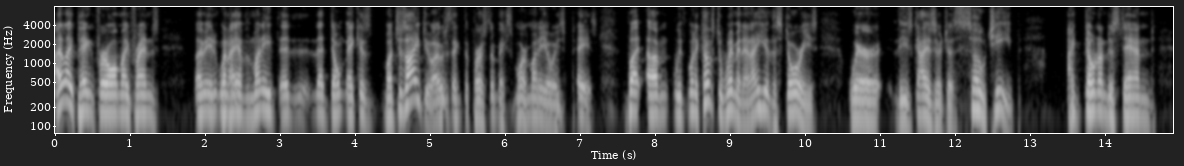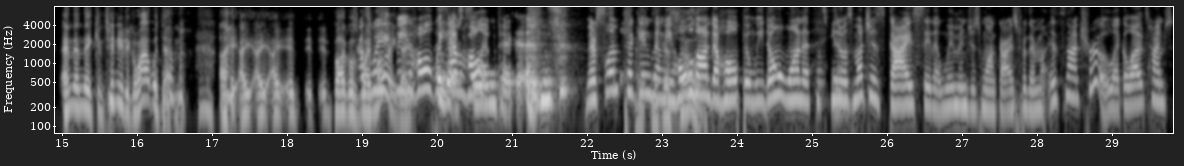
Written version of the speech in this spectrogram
I like paying for all my friends. I mean, when I have money that, that don't make as much as I do, I always think the person that makes more money always pays. But um, with when it comes to women, and I hear the stories where these guys are just so cheap, I don't understand. And then they continue to go out with them. I, I, I, I it, it, it boggles my we mind. we I- hope we have hope. slim pickings. They're slim pickings, and we guess hold so. on to hope, and we don't want to. That's You know, as much as guys say that women just want guys for their money, it's not true. Like a lot of times,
